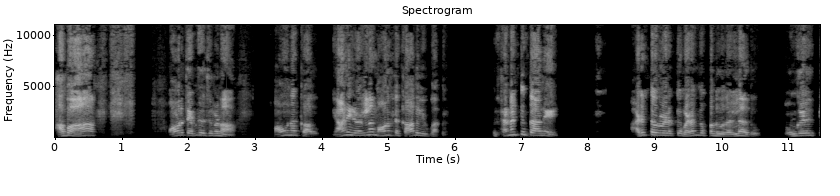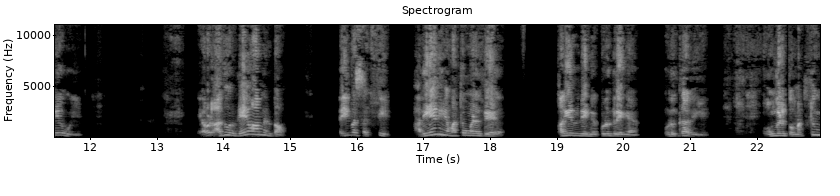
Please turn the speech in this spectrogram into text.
அப்ப மௌனத்தை எப்படி வச்சுக்கணும்? மௌன காதல் ஞானிகள் எல்லாம் மௌனத்தை காதலிப்பாங்க. தனக்குத்தானே. அடுத்தவர்களுக்கு வழங்கப்படுவதல்ல அது. உங்களுக்கே உயிர். எவ்வளவு அது ஒரு தேவாமிர்தம் தெய்வ சக்தி. அதையே நீங்க மற்றவங்களுக்கு பகிர்ந்தீங்க கொடுக்குறீங்க. கொடுக்காதீங்க. உங்களுக்கு மட்டும்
